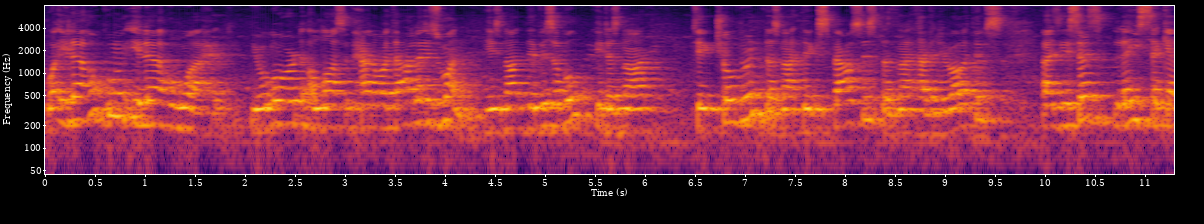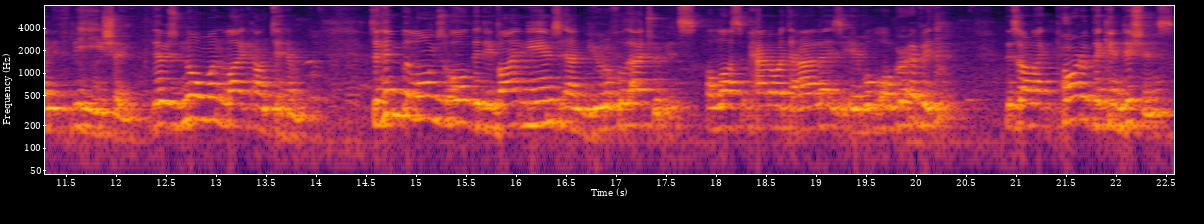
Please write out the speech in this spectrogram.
وَإِلَهُكُمْ إِلَهُ وَاحِدٌ Your Lord, Allah subhanahu wa ta'ala is one. He's not divisible. He does not take children, does not take spouses, does not have any relatives. As he says, لَيْسَ كَمِثْلِهِ شَيْءٍ There is no one like unto him. To him belongs all the divine names and beautiful attributes. Allah subhanahu wa ta'ala is able over everything. These are like part of the conditions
